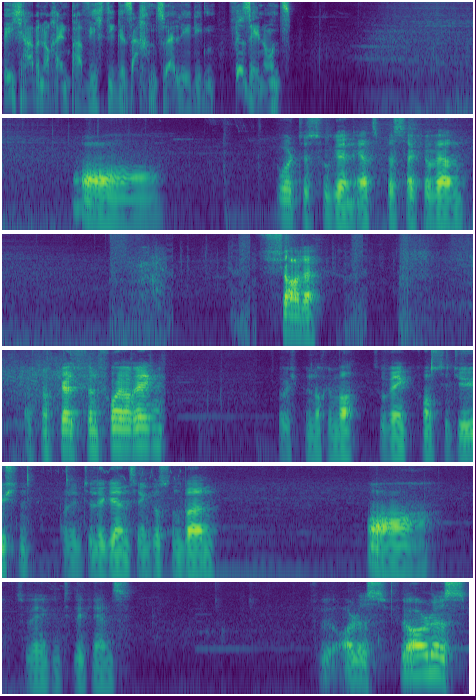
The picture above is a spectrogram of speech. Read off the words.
ich habe noch ein paar wichtige Sachen zu erledigen. Wir sehen uns. Oh. Wolltest du gern Erzberserker werden? Schade. Habe ich noch Geld für einen Feuerregen? Ich glaube, ich bin noch immer zu wenig Constitution oder Intelligenz, irgendwas von beiden. Oh, zu wenig Intelligenz. Für alles, für alles.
